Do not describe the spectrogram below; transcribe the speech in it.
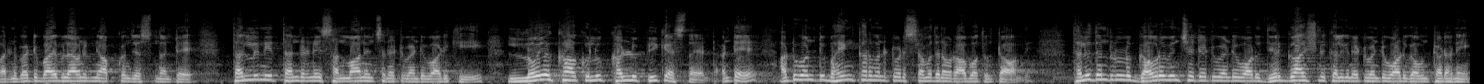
వారిని బట్టి బైబిల్ ఏమని జ్ఞాపకం చేస్తుందంటే తల్లిని తండ్రిని సన్మానించినటువంటి వాడికి లోయకాకులు కళ్ళు పీకేస్తాయంట. అంటే అటువంటి భయంకరమైనటువంటి శ్రమదినం రాబోతుంటా ఉంది. తల్లిదండ్రులను గౌరవించేటటువంటి వాడు దీర్ఘాయుషను కలిగినటువంటి వాడుగా ఉంటాడని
